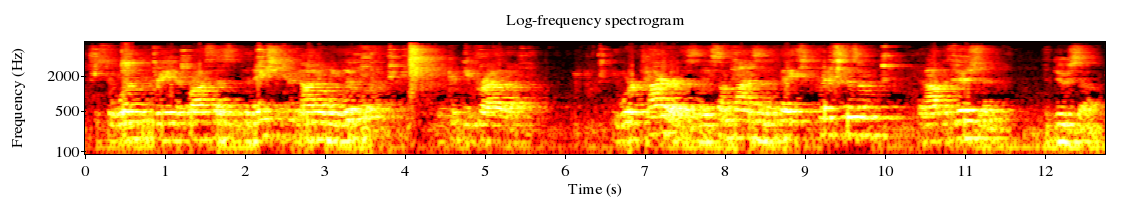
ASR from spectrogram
was to work to create a process that the nation could not only live with, but could be proud of. He worked tirelessly, sometimes in the face of criticism and opposition, to do so.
